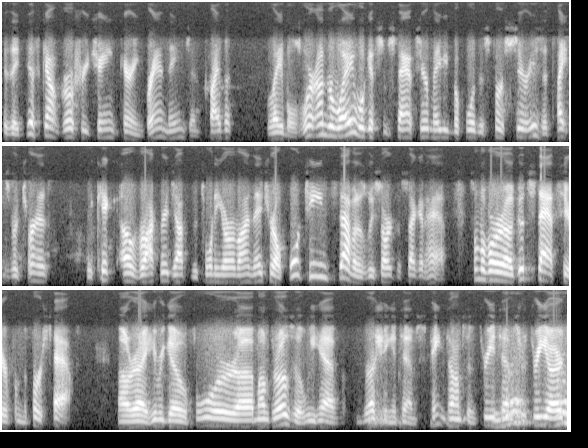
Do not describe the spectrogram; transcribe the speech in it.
is a discount grocery chain carrying brand names and private labels. We're underway. We'll get some stats here maybe before this first series. The Titans return it the kick of Rockridge out to the 20-yard line. They trail 14-7 as we start the second half. Some of our uh, good stats here from the first half. All right, here we go. For uh, Monmouth we have rushing attempts. Peyton Thompson, three attempts for three yards.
